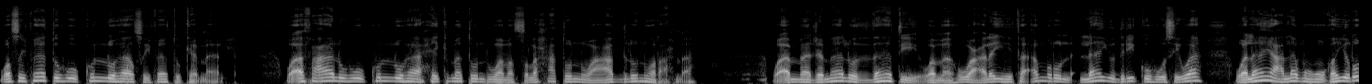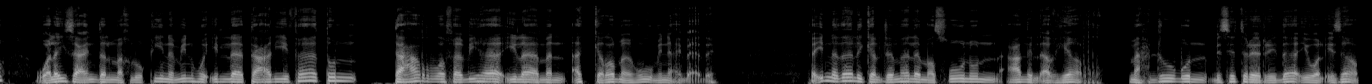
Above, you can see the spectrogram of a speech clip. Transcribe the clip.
وصفاته كلها صفات كمال وأفعاله كلها حكمة ومصلحة وعدل ورحمة. وأما جمال الذات وما هو عليه فأمر لا يدركه سواه ولا يعلمه غيره وليس عند المخلوقين منه إلا تعريفات تعرف بها إلى من أكرمه من عباده. فإن ذلك الجمال مصون عن الأغيار محجوب بستر الرداء والإزار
